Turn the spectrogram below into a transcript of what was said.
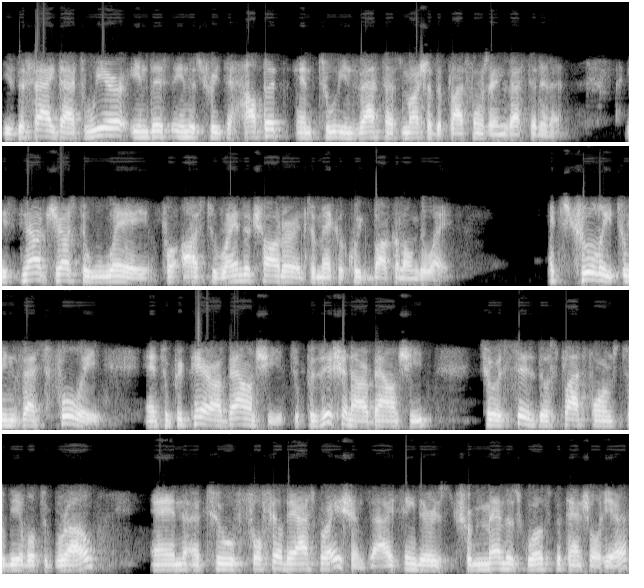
is the fact that we're in this industry to help it and to invest as much as the platforms are invested in it. It's not just a way for us to the charter and to make a quick buck along the way. It's truly to invest fully and to prepare our balance sheet, to position our balance sheet to assist those platforms to be able to grow and uh, to fulfill their aspirations. I think there is tremendous growth potential here.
